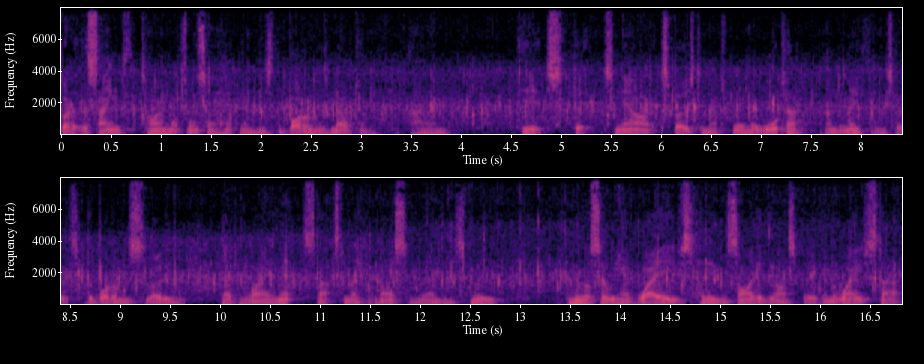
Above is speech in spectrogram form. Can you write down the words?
But at the same time, what's also happening is the bottom is melting. Um, it's, it's now exposed to much warmer water underneath, and so the bottom is slowly melting away, and that starts to make it nice and round and smooth. And we also we have waves hitting the side of the iceberg, and the waves start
